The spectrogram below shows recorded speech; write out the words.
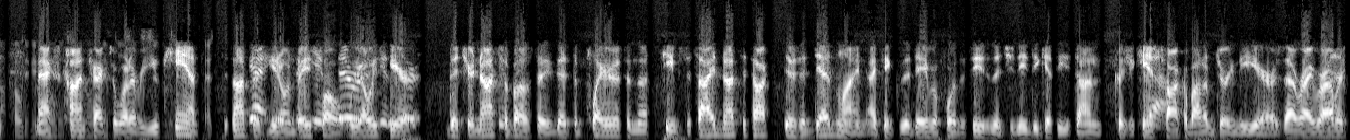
these max contracts or whatever, you can't. It's not that you know in baseball we always hear that you're not supposed to that the players and the teams decide not to talk. There's a deadline. I think the day before the season that you need to get these done because you can't Yeah. talk about them during the year. Is that right, Robert?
